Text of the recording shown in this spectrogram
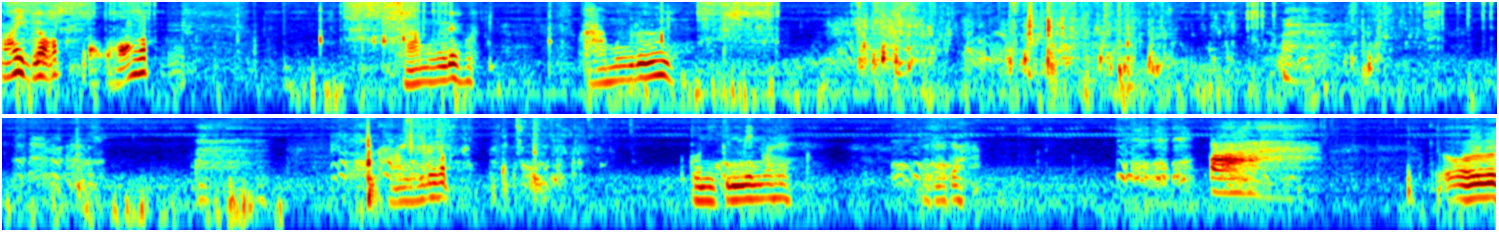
มาอีกแล้วครับ ของครับขามือเลยขามือเลย ขามือเลยครับ ตัวนี้กินมินไว้เดี๋ยวเดี๋ยวอ่าโอ้ย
